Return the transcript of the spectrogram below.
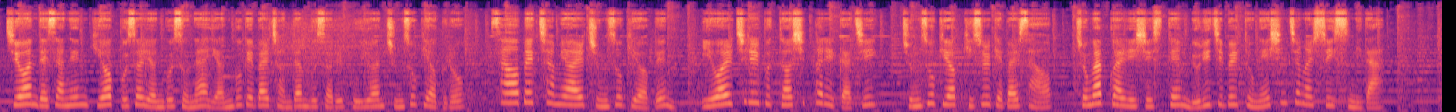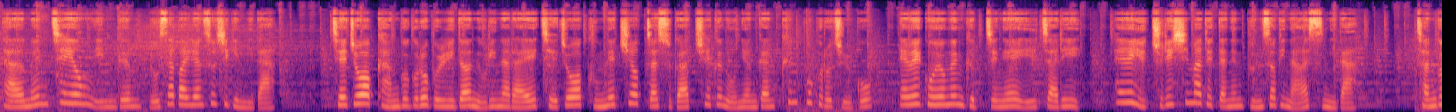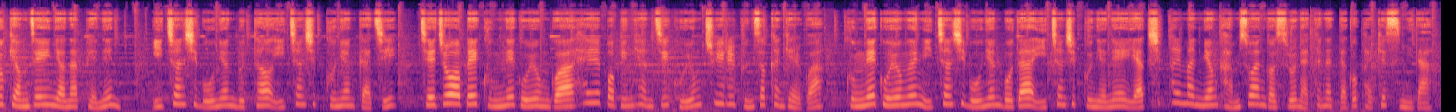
지원 대상은 기업 부설 연구소나 연구개발 전담 부서를 보유한 중소기업으로 사업에 참여할 중소기업은 2월 7일부터 18일까지 중소기업 기술개발 사업 종합관리 시스템 누리집을 통해 신청할 수 있습니다. 다음은 채용, 임금, 노사 관련 소식입니다. 제조업 강국으로 불리던 우리나라의 제조업 국내 취업자 수가 최근 5년간 큰 폭으로 줄고 해외 고용은 급증해 일자리, 해외 유출이 심화됐다는 분석이 나왔습니다. 전국경제인연합회는 2015년부터 2019년까지 제조업의 국내 고용과 해외 법인 현지 고용 추이를 분석한 결과 국내 고용은 2015년보다 2019년에 약 18만 명 감소한 것으로 나타났다고 밝혔습니다.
